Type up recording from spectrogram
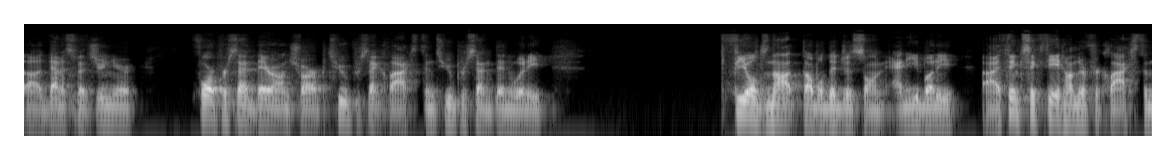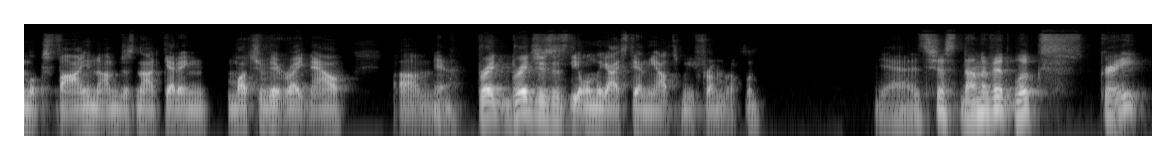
uh, Dennis Smith Jr., four percent there on Sharpe, two percent Claxton, two percent Dinwiddie. Field's not double digits on anybody. I think 6,800 for Claxton looks fine. I'm just not getting much of it right now. Um, Yeah. Brid- Bridges is the only guy standing out to me from Brooklyn. Yeah, it's just none of it looks great.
